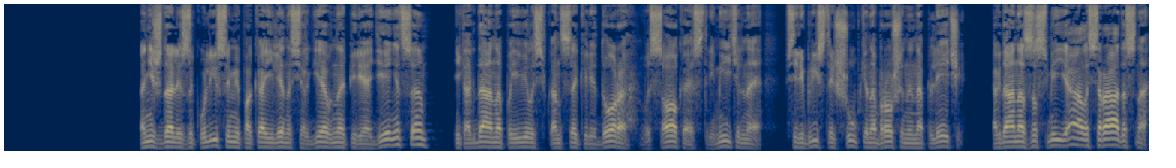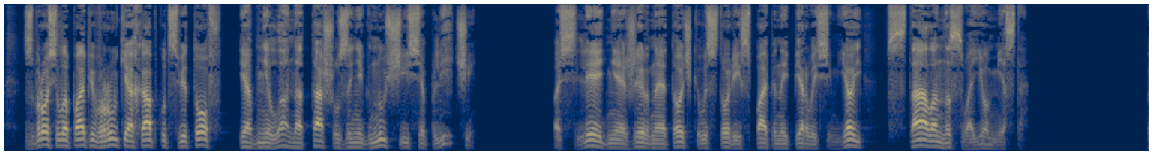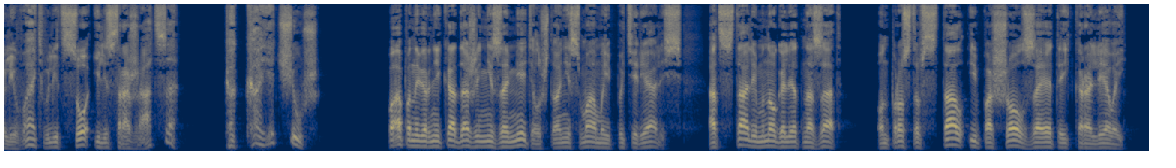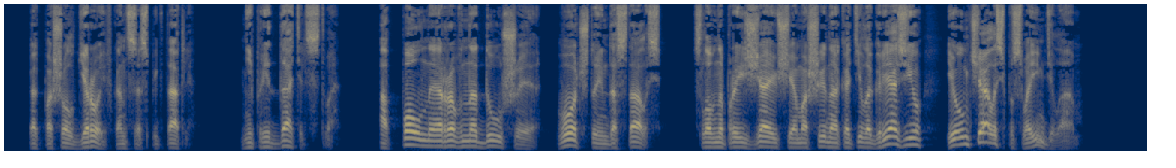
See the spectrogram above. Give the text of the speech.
Они ждали за кулисами, пока Елена Сергеевна переоденется, и когда она появилась в конце коридора, высокая, стремительная, в серебристой шубке, наброшенной на плечи, когда она засмеялась радостно, сбросила папе в руки охапку цветов и обняла Наташу за негнущиеся плечи, последняя жирная точка в истории с папиной первой семьей встала на свое место. Плевать в лицо или сражаться? Какая чушь! Папа наверняка даже не заметил, что они с мамой потерялись, отстали много лет назад. Он просто встал и пошел за этой королевой, как пошел герой в конце спектакля. Не предательство, а полное равнодушие — вот что им досталось. Словно проезжающая машина окатила грязью и умчалась по своим делам.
